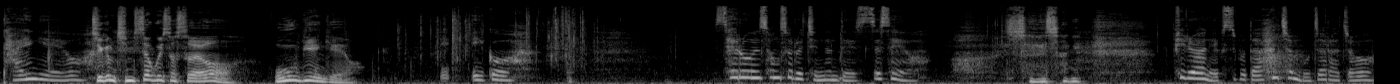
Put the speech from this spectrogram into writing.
다행이에요. 지금 짐 싸고 있었어요. 오후 비행기예요. 이, 이거 새로운 성소를 짓는데 쓰세요. 세상에. 필요한 액수보다 한참 모자라죠.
